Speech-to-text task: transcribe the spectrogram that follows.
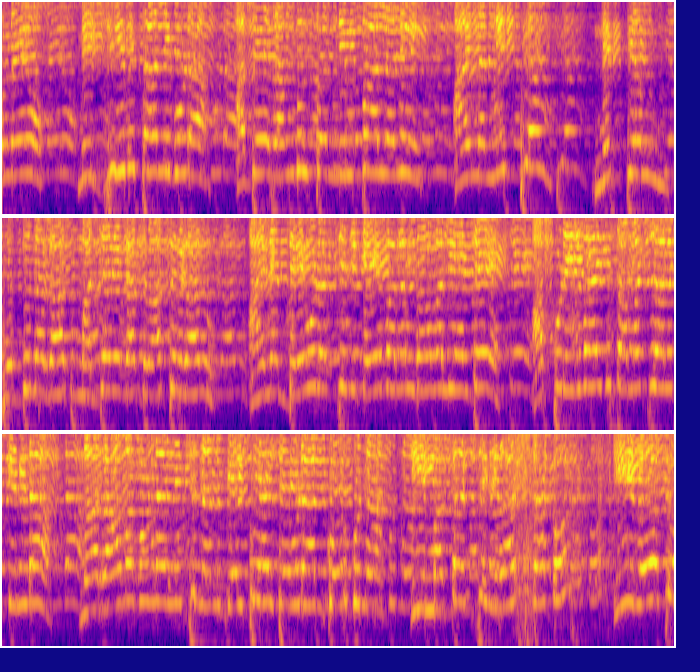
ఉన్నాయో మీ జీవితాన్ని కూడా అదే రంగులతో నింపాలని ఆయన నిత్యం నిత్యం పొద్దున కాదు మధ్యాహ్నం కాదు రాత్రి కాదు ఆయన దేవుడు వచ్చి నీకు ఏ వరం కావాలి అంటే అప్పుడు ఇరవై ఐదు సంవత్సరాల కింద నుంచి నన్ను గెలిపియాలి దేవుడా అని కోరుకున్నా. ఈ మకన్ సింగ్ రాజ్ ఠాకూర్ ఈ రోజు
